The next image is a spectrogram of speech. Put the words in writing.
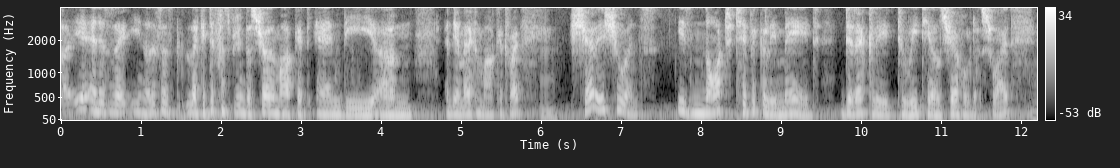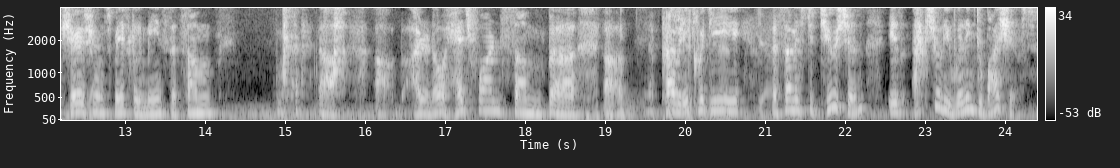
uh, and this is a you know this is like a difference between the Australian market and the um, and the American market, right? Mm. Share issuance is not typically made directly to retail shareholders, right? Mm. Share issuance basically means that some uh, uh, I don't know, hedge fund, some uh, uh, private equity, yeah. Yeah. some institution is actually willing to buy shares,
